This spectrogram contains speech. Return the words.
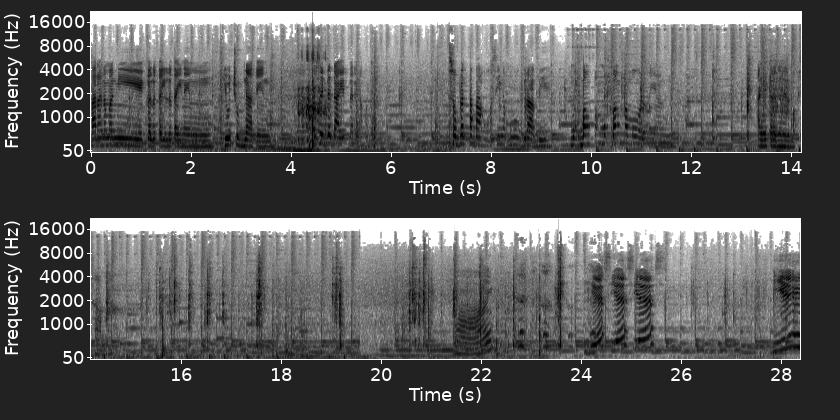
para naman may kalutay-lutay na yung YouTube natin. Kasi nagda-diet na rin ako. No? Sobrang taba ko kasi naku, grabe. Mukbang pa, mukbang pa more. Ayan. Ayaw talaga nila makisama. Ay. Yes, yes, yes. Yay!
